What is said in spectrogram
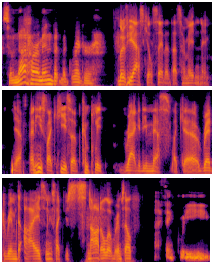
So not Harmon, but McGregor. But if you ask, he'll say that that's her maiden name. Yeah, and he's like he's a complete raggedy mess, like uh, red rimmed eyes, and he's like just snot all over himself. I think we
